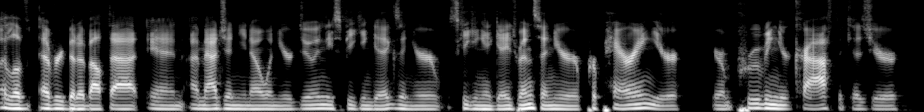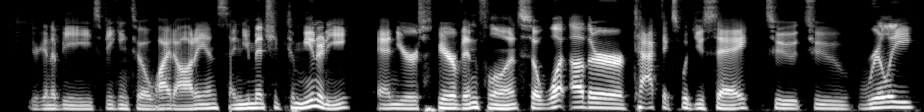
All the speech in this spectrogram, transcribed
I love every bit about that. And I imagine, you know, when you're doing these speaking gigs and you're speaking engagements and you're preparing, you're you're improving your craft because you're you're going to be speaking to a wide audience. And you mentioned community and your sphere of influence. So what other tactics would you say to to really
